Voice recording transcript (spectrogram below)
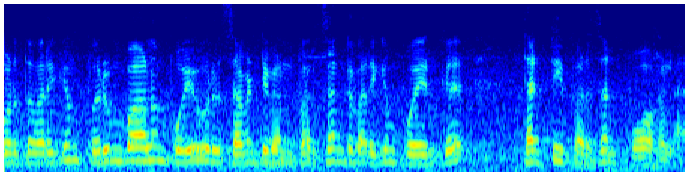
பொறுத்த வரைக்கும் பெரும்பாலும் போய் ஒரு செவன்ட்டி ஒன் பர்சன்ட் வரைக்கும் போயிருக்கு. தேர்ட்டி பர்சன்ட் போகலை.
